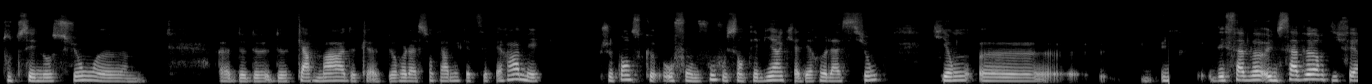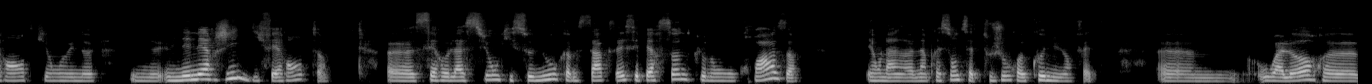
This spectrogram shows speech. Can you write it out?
toutes ces notions euh, de, karma, de, relations karmiques, etc., mais je pense qu'au fond de vous, vous sentez bien qu'il y a des relations qui ont une saveur différente, qui ont une, énergie différente. Euh, ces relations qui se nouent comme ça, vous savez, ces personnes que l'on croise et on a l'impression de s'être toujours connu en fait. Euh, ou alors, euh,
